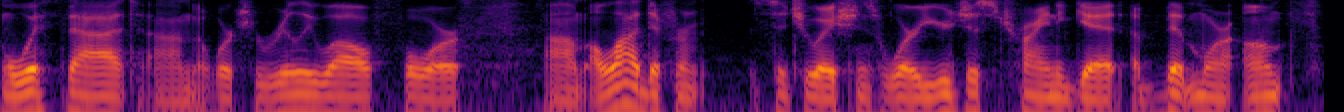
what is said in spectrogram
with that. Um, it works really well for um, a lot of different situations where you're just trying to get a bit more umph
